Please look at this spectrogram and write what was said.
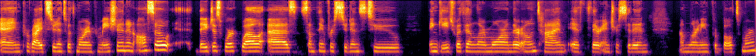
and provide students with more information. And also they just work well as something for students to engage with and learn more on their own time if they're interested in learning for Baltimore.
